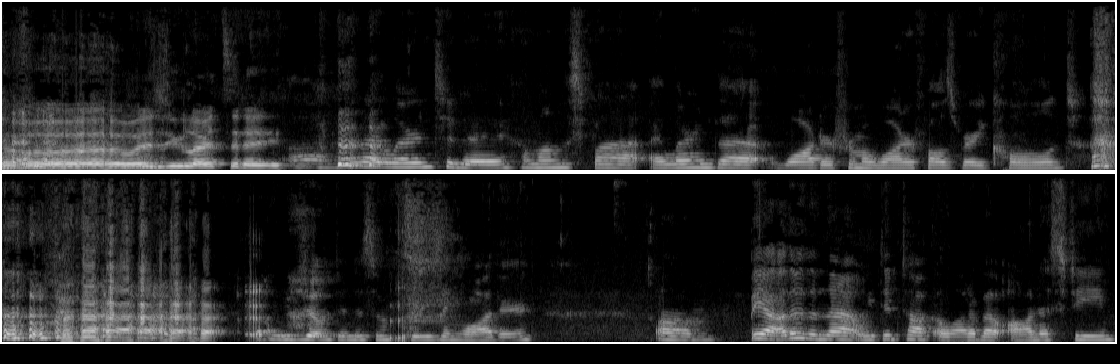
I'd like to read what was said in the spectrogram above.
Uh, what did you learn today? Oh, what did I learn today? I'm on the spot. I learned that water from a waterfall is very cold. we jumped into some freezing water. Um, but yeah, other than that, we did talk a lot about honesty.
